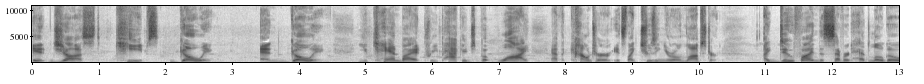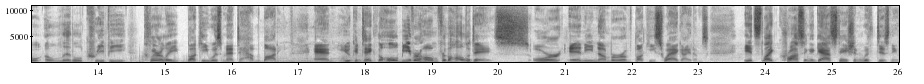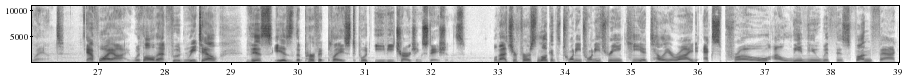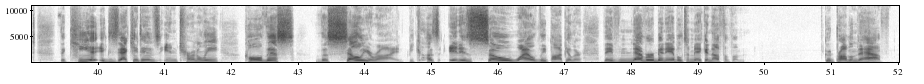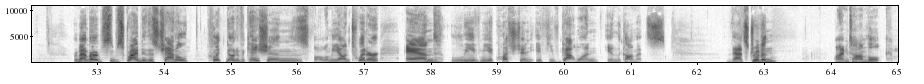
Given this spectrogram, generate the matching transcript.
It just keeps going and going. You can buy it prepackaged, but why? At the counter, it's like choosing your own lobster. I do find the severed head logo a little creepy. Clearly, Buc-ee was meant to have a body. And you can take the whole beaver home for the holidays, or any number of Buc-ee swag items. It's like crossing a gas station with Disneyland. FYI, with all that food and retail, this is the perfect place to put EV charging stations. Well, that's your first look at the 2023 Kia Telluride X Pro. I'll leave you with this fun fact. The Kia executives internally call this the Celluride because it is so wildly popular. They've never been able to make enough of them. Good problem to have. Remember, subscribe to this channel, click notifications, follow me on Twitter, and leave me a question if you've got one in the comments. That's Driven. I'm Tom Voelk.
